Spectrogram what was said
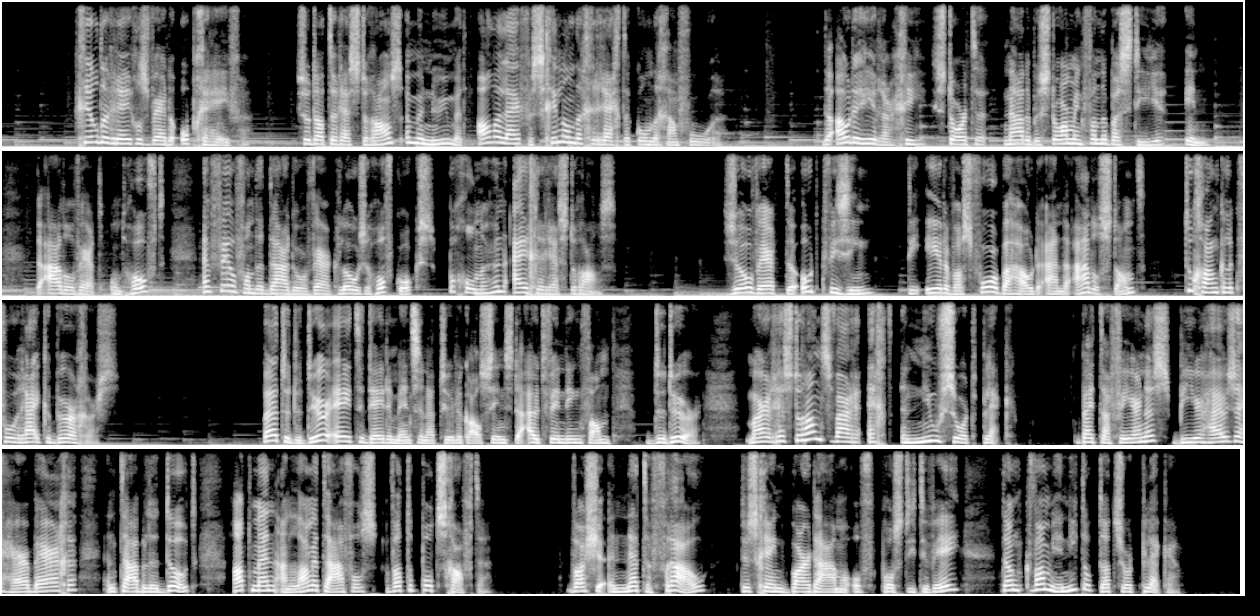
Gilderegels werden opgeheven, zodat de restaurants een menu met allerlei verschillende gerechten konden gaan voeren. De oude hiërarchie stortte na de bestorming van de Bastille in. De adel werd onthoofd en veel van de daardoor werkloze hofkoks begonnen hun eigen restaurants. Zo werd de haute cuisine, die eerder was voorbehouden aan de adelstand, toegankelijk voor rijke burgers. Buiten de deur eten deden mensen natuurlijk al sinds de uitvinding van de deur, maar restaurants waren echt een nieuw soort plek. Bij tavernes, bierhuizen, herbergen en table d'hôte at men aan lange tafels wat de pot schafte. Was je een nette vrouw, dus geen bardame of prostituee, dan kwam je niet op dat soort plekken.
